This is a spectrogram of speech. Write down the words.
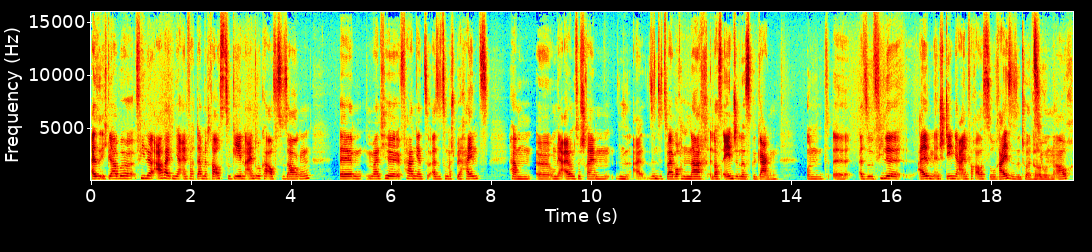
Also ich glaube, viele arbeiten ja einfach damit rauszugehen, Eindrücke aufzusaugen. Ähm, manche fahren jetzt, also zum Beispiel Heinz, haben, äh, um ihr Album zu schreiben, sind sie zwei Wochen nach Los Angeles gegangen. Und äh, also viele Alben entstehen ja einfach aus so Reisesituationen ja. auch.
